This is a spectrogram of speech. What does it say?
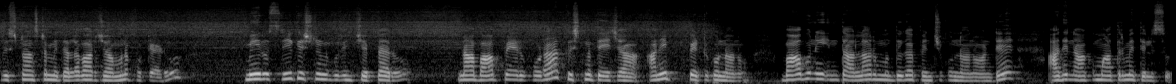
కృష్ణాష్టమి తెల్లవారుజామున పుట్టాడు. మీరు శ్రీకృష్ణుని గురించి చెప్పారు. నా బాబు పేరు కూడా కృష్ణతేజ అని పెట్టుకున్నాను. బాబుని ఇంత అల్లారు ముద్దుగా పెంచుకున్నాను అంటే అది నాకు మాత్రమే తెలుసు.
